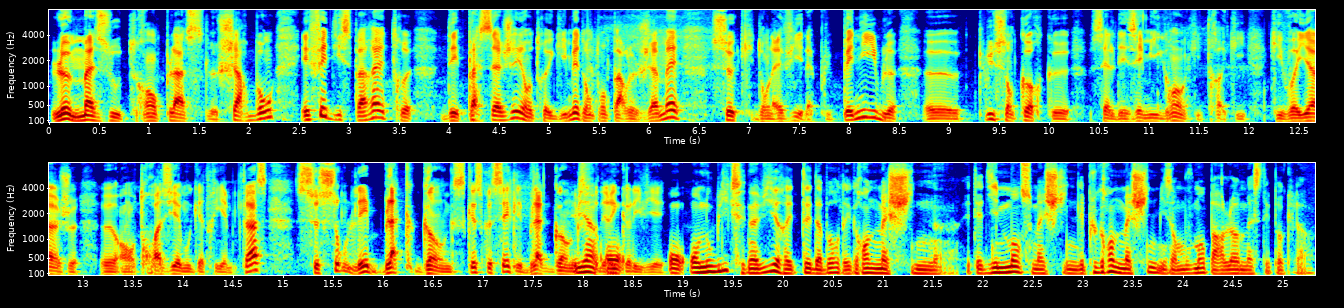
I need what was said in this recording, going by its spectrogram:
le mazout remplace le charbon et fait disparaître des passagers, entre guillemets, dont on parle jamais, ceux qui, dont la vie est la plus pénible, euh, plus encore que celle des émigrants qui, qui, qui voyagent euh, en troisième ou quatrième classe, ce sont les black gangs. Qu'est-ce que c'est que les black gangs, eh Frédéric Olivier? on, on oublie que ces navires étaient d'abord des grandes machines, étaient d'immenses machines, les plus grandes machines mises en mouvement par l'homme à cette époque-là.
